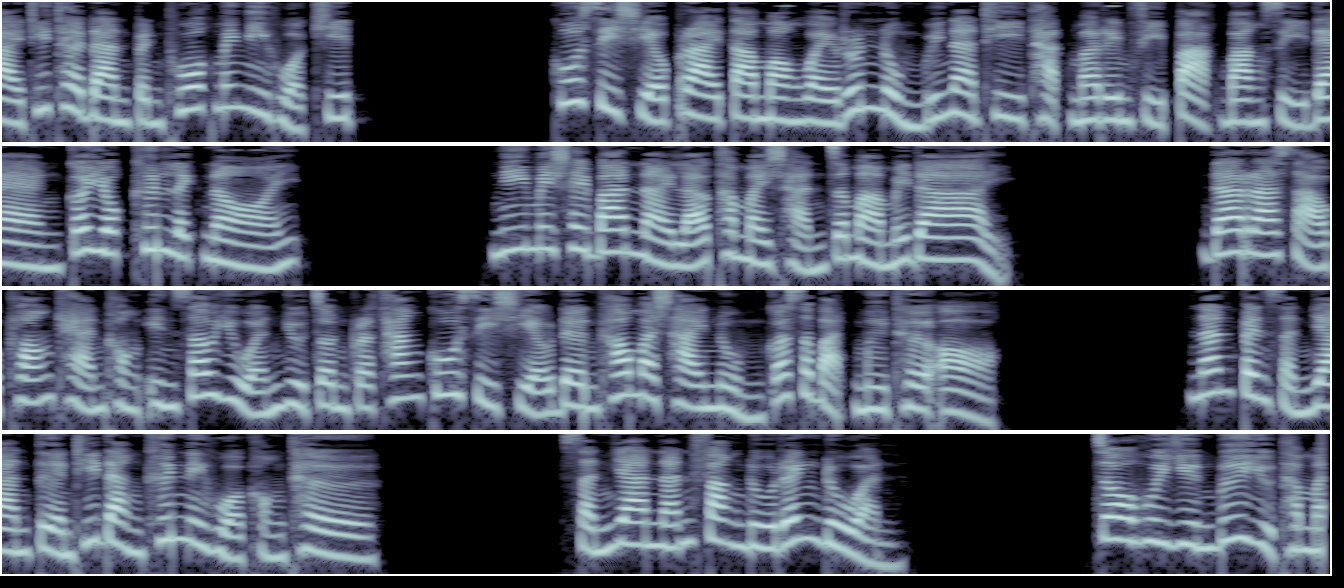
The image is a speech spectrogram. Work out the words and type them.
ดายที่เธอดันเป็นพวกไม่มีหัวคิด กู้ซีเฉียวปลายตามองวัยรุ่นหนุ่มวินาทีถัดมาริมฝีปากบางสีแดงก็ยกขึ้นเล็กน้อย นี่ไม่ใช่บ้านนายแล้วทำไมฉันจะมาไม่ได้ ดาราสาวคล้องแขนของอินเซาหยวนอยู่จนกระทั่งกู้ซีเฉียวเดินเข้ามาชายหนุ่มก็สะบัดมือเธอออก นั่นเป็นสัญญาณเตือนที่ดังขึ้นในหัวของเธอ สัญญาณนั้นฟังดูเร่งด่วน โจฮุยยืนบื้ออยู่ทำไม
